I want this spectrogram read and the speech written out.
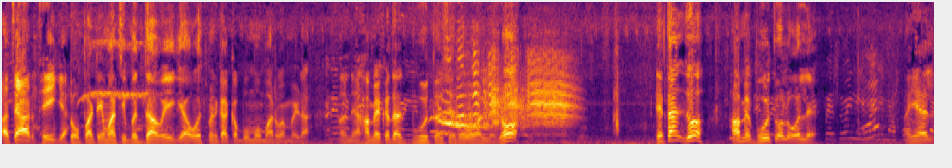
આ ચાર થઈ ગયા. ચોપાટીમાંથી બધા વહી ગયા. વોચમેન કાકા બૂમો મારવા મળ્યા અને સામે કદાચ ભૂત હશે જો. હેતાંશ જો. સામે ભૂત ઓલો હલે. અહીંયા.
